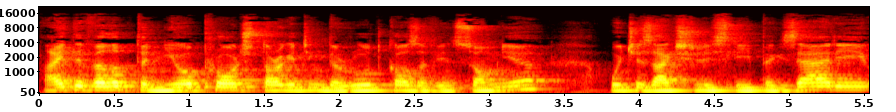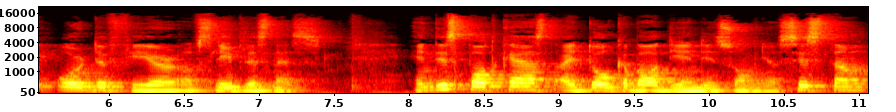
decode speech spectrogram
I developed a new approach targeting the root cause of insomnia, which is actually sleep anxiety or the fear of sleeplessness. In this podcast, I talk about the End Insomnia system,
